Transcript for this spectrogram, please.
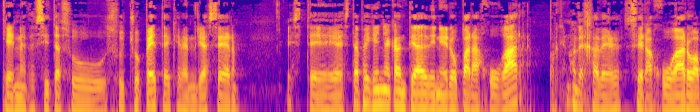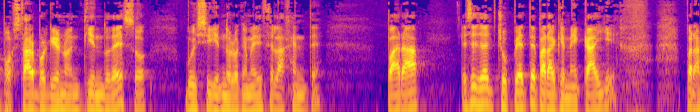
que necesita su, su chupete, que vendría a ser este, esta pequeña cantidad de dinero para jugar, porque no deja de ser a jugar o apostar, porque yo no entiendo de eso, voy siguiendo lo que me dice la gente, para... Ese es el chupete para que me calle, para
